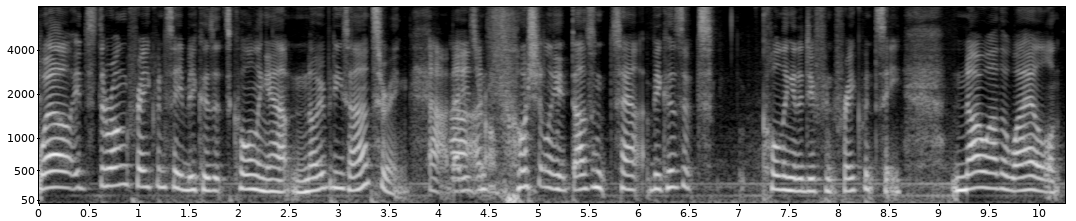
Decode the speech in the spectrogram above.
Well, it's the wrong frequency because it's calling out and nobody's answering. Ah, that is wrong. Unfortunately, it doesn't sound because it's calling it a different frequency. No other whale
